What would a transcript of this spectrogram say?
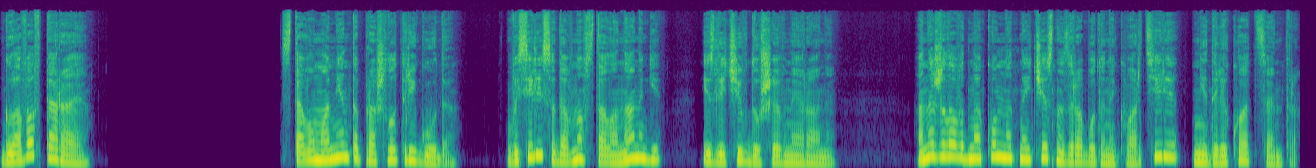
Глава вторая. С того момента прошло три года. Василиса давно встала на ноги, излечив душевные раны. Она жила в однокомнатной, честно заработанной квартире недалеко от центра.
